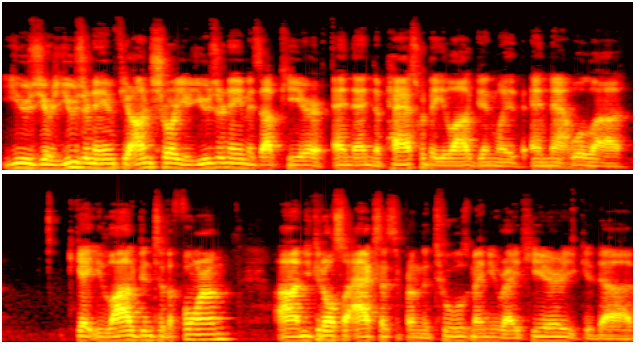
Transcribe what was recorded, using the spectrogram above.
use your username. If you're unsure, your username is up here, and then the password that you logged in with, and that will uh, get you logged into the forum. Um, you could also access it from the tools menu right here. You could uh,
